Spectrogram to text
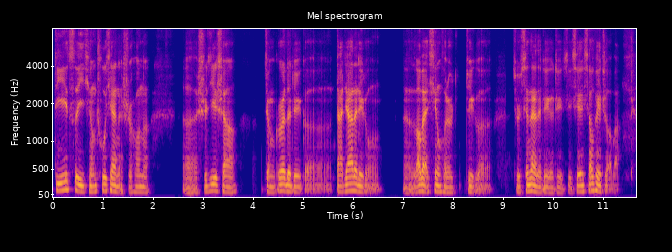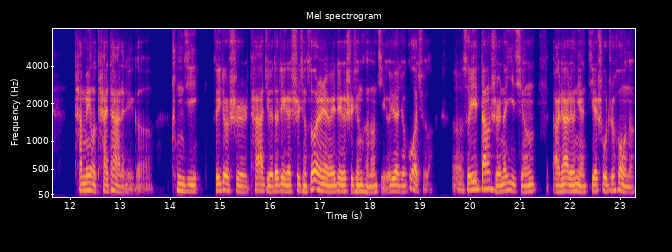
第一次疫情出现的时候呢，呃，实际上整个的这个大家的这种，嗯，老百姓或者这个就是现在的这个这这些消费者吧，他没有太大的这个冲击，所以就是他觉得这个事情，所有人认为这个事情可能几个月就过去了，呃，所以当时呢，疫情二零二零年结束之后呢，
